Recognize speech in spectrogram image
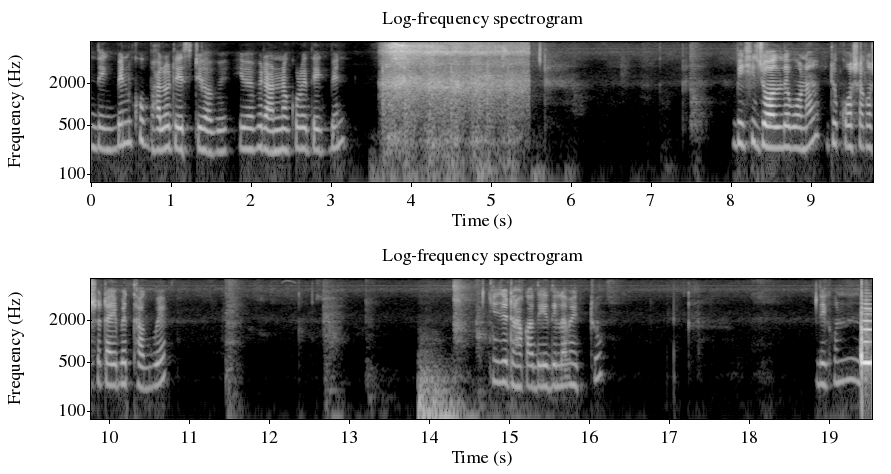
দেখবেন খুব ভালো টেস্টি হবে। এভাবে রান্না করে দেখবেন। বেশি জল দেব না, একটু কষা কষা টাইপের থাকবে। এই যে ঢাকা দিয়ে দিলাম একটু। দেখুন, দশ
